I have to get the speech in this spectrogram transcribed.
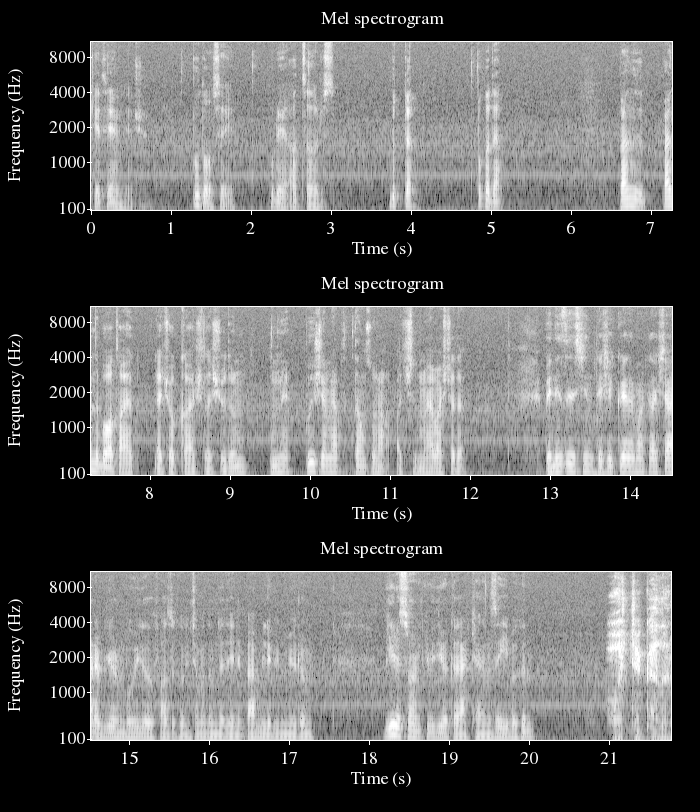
Getirelim diye. Bu dosyayı buraya atarız. Bitti. Bu kadar. Ben de, ben de bu hatayla çok karşılaşıyordum. Bunu, bu işlemi yaptıktan sonra açılmaya başladı. Beni izlediğiniz için teşekkür ederim arkadaşlar. Biliyorum bu videoda fazla konuşamadım nedeni ben bile bilmiyorum. Bir sonraki videoya kadar kendinize iyi bakın. Hoşçakalın.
